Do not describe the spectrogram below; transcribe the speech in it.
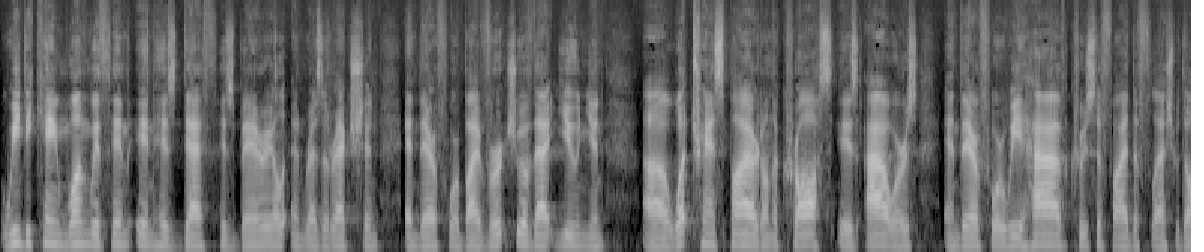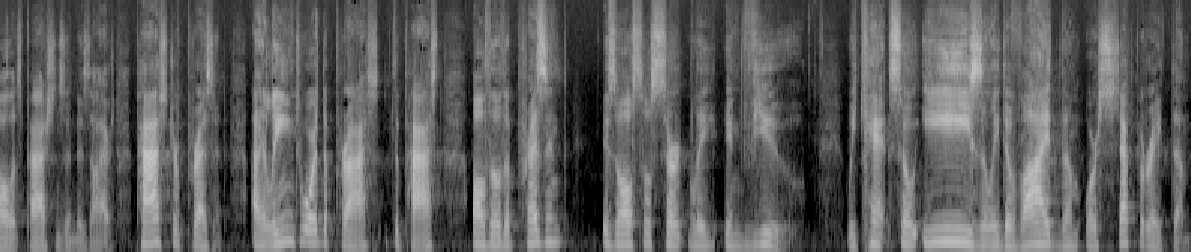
We became one with him in his death, his burial, and resurrection. And therefore, by virtue of that union, uh, what transpired on the cross is ours. And therefore, we have crucified the flesh with all its passions and desires. Past or present. I lean toward the past, the past although the present is also certainly in view. We can't so easily divide them or separate them.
